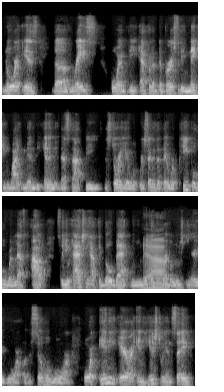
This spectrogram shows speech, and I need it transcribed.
nor is the race or the effort of diversity making white men the enemy. That's not the, the story here. What we're saying is that there were people who were left out. So you actually have to go back when you look at the Revolutionary War or the Civil War or any era in history and say,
